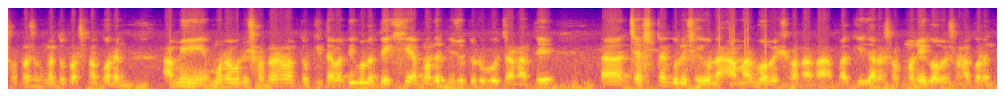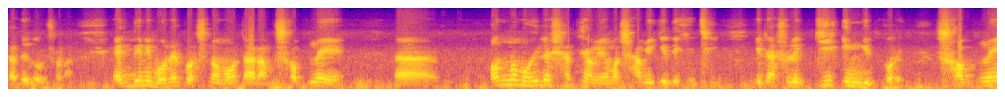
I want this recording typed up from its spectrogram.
স্বপ্ন সংক্রান্ত প্রশ্ন করেন। আমি মোটামুটি স্বপ্ন সংক্রান্ত কিতাবাদিগুলো দেখি আপনাদেরকে যতটুকু জানাতে চেষ্টা করি সেগুলো আমার গবেষণা না, বাকি যারা স্বপ্ন নিয়ে গবেষণা করেন তাদের গবেষণা। একদিনই বোনের প্রশ্ন, মহতারাম, স্বপ্নে অন্য মহিলার সাথে আমি আমার স্বামীকে দেখেছি। এটা আসলে কি ইঙ্গিত করে? স্বপ্নে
